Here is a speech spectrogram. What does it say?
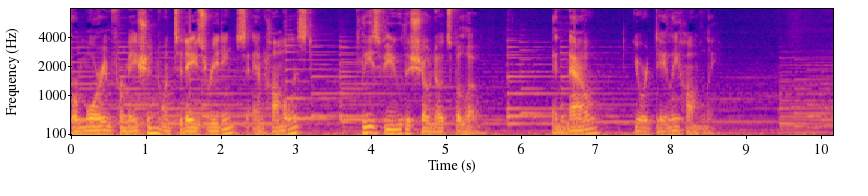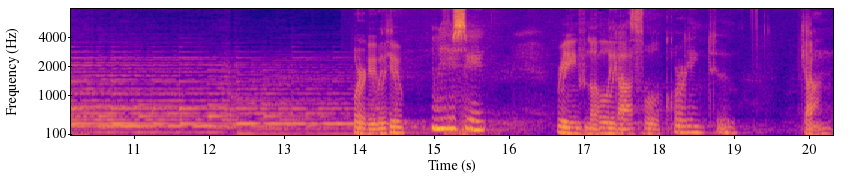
For more information on today's readings and homilist, please view the show notes below. And now, your daily homily. Lord be with you. And with your spirit. Reading from the Holy Gospel according to John.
